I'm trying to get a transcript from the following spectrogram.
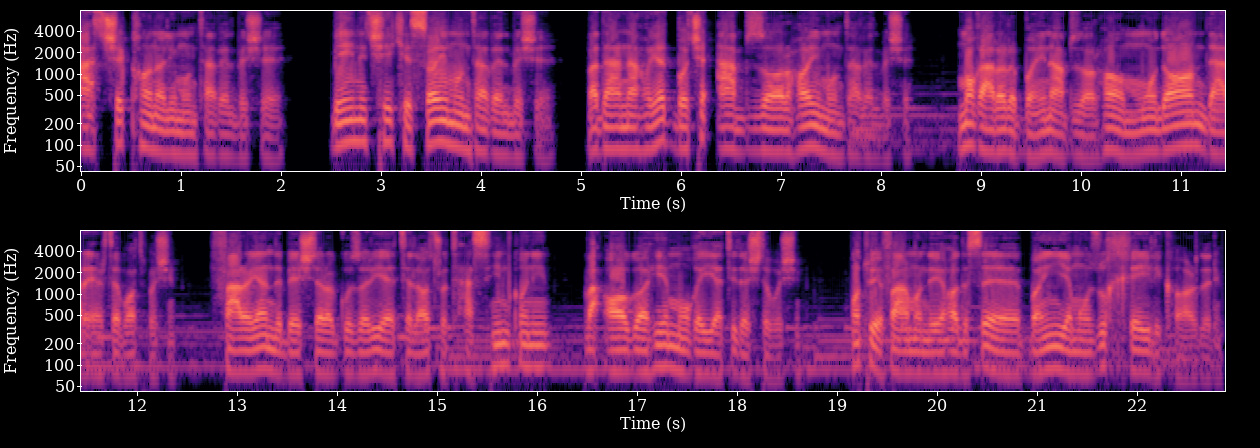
از چه کانالی منتقل بشه بین چه کسایی منتقل بشه و در نهایت با چه ابزارهایی منتقل بشه. ما قرار با این ابزارها مدام در ارتباط باشیم. فرایند به اشتراک گذاری اطلاعات رو تسهیم کنیم و آگاهی موقعیتی داشته باشیم. ما توی فرمانده حادثه با این یه موضوع خیلی کار داریم.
